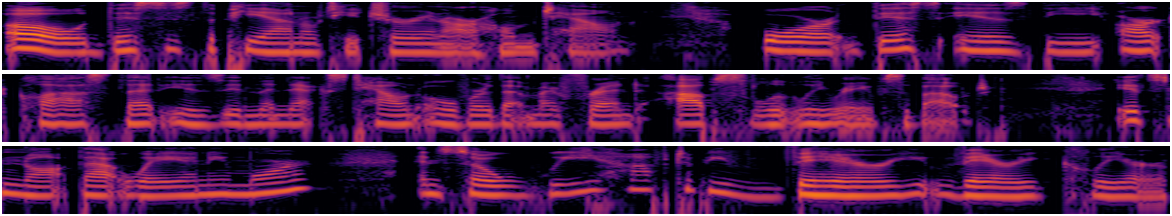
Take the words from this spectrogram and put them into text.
oh, this is the piano teacher in our hometown, or this is the art class that is in the next town over that my friend absolutely raves about. It's not that way anymore. And so we have to be very, very clear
